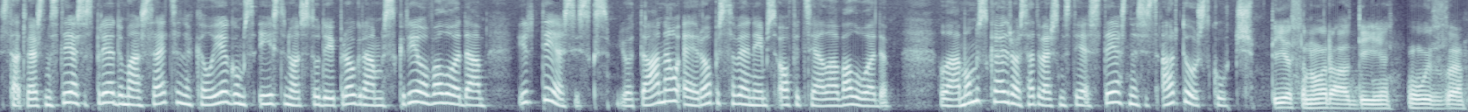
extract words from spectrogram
Satversmes tiesa spriedumā secina, ka liegums īstenot studiju programmas Krievu valodā ir tiesisks, jo tā nav Eiropas Savienības oficiālā valoda. Lēmumu skaidro satversmes tiesas tiesnesis Artūrs Kučs. Tiesa norādīja uz uh,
